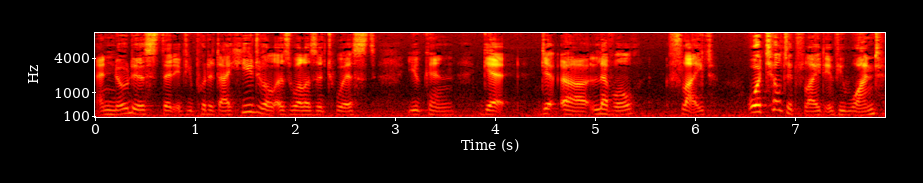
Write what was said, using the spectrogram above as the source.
and noticed that if you put a dihedral as well as a twist, you can get di- uh, level flight or tilted flight if you want.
